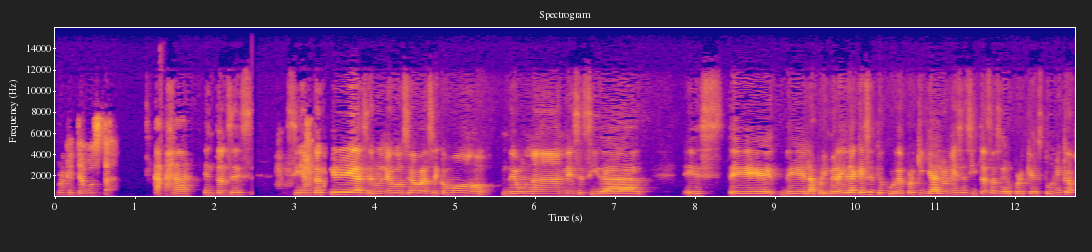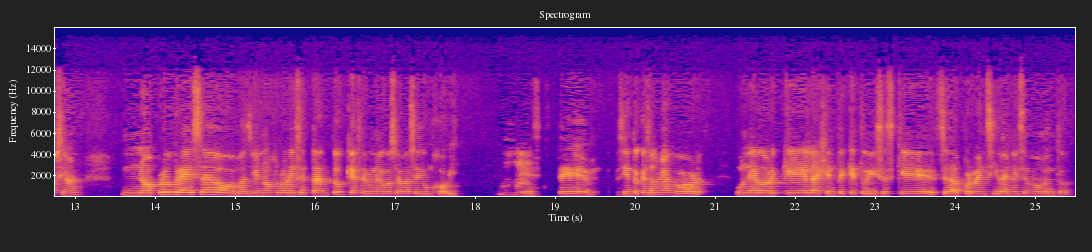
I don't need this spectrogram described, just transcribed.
Porque te gusta. Ajá, entonces siento que hacer un negocio a base como de una necesidad, este, de la primera idea que se te ocurre porque ya lo necesitas hacer porque es tu única opción, no progresa o más bien no florece tanto que hacer un negocio a base de un hobby. este, siento que es a lo mejor un error que la gente que tú dices que se da por vencida en ese momento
